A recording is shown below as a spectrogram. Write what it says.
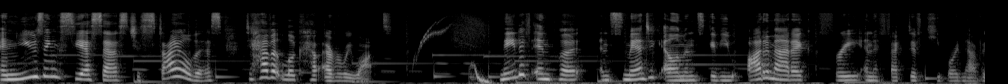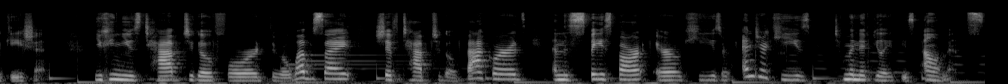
and using CSS to style this to have it look however we want. Native input and semantic elements give you automatic, free, and effective keyboard navigation. You can use tab to go forward through a website, shift tab to go backwards, and the spacebar, arrow keys, or enter keys to manipulate these elements.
